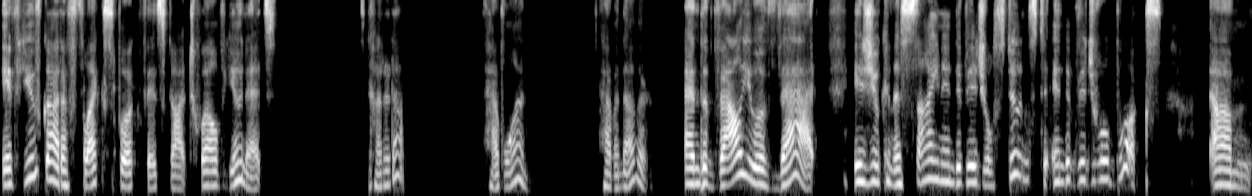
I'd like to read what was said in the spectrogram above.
If you've got a flex book that's got 12 units, cut it up, have one, have another. And the value of that is you can assign individual students to individual books. Um,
